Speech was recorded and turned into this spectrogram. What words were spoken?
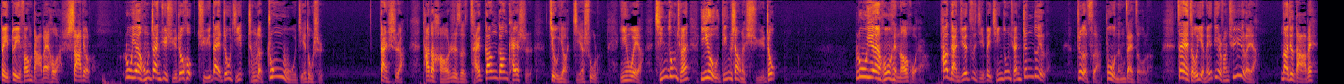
被对方打败后啊，杀掉了。陆彦宏占据许州后，取代周吉成了中武节度使。但是啊，他的好日子才刚刚开始，就要结束了。因为啊，秦宗权又盯上了许州。陆彦宏很恼火呀，他感觉自己被秦宗权针对了，这次啊不能再走了，再走也没地方去了呀，那就打呗。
